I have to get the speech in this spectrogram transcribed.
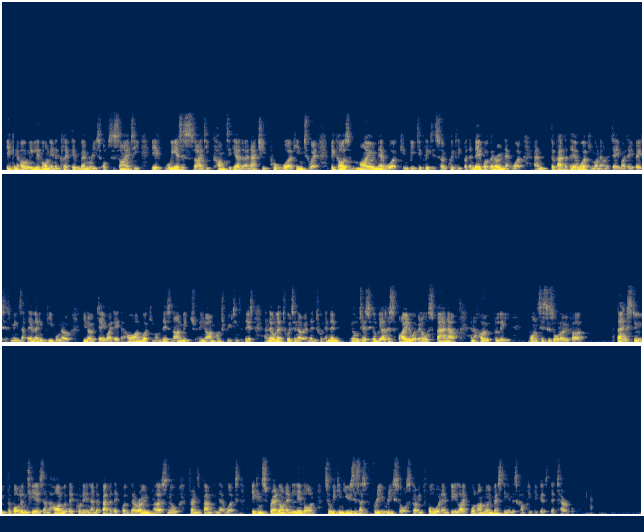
it can only live on in the collective memories of society if we as a society come together and actually put work into it. Because my own network can be depleted so quickly, but then they've got their own network. And the fact that they're working on it on a day by day basis means that they're letting people know, you know, day by day that, oh, I'm working on this and I'm, in, you know, I'm contributing to this. And they'll let Twitter know. And then, tw- and then it'll just, it'll be like a spider web and it'll span out. And hopefully, once this is all over, thanks to the volunteers and the hard work they put in and the fact that they've got their own personal friends and family networks, it can spread on and live on. So we can use this as a free resource going forward and be like, well, I'm not investing in this company because they're terrible.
